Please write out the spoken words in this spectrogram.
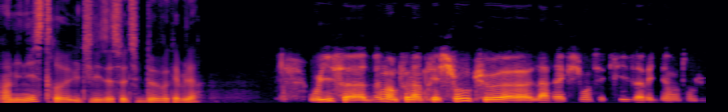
un ministre utiliser ce type de vocabulaire? Oui, ça donne un peu l'impression que euh, la réaction à cette crise, avec bien entendu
